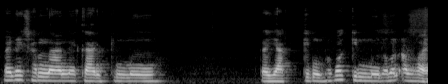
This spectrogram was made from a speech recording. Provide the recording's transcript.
ไม่ได้ชำนาญในการกินมือ แต่อยากกินเพราะว่ากินมือแล้วมันอร่อย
